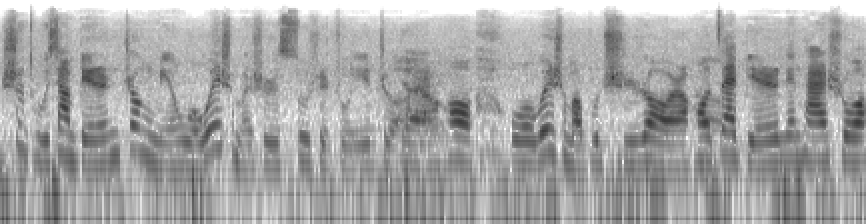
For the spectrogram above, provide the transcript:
试图向别人证明我为什么是素食主义者，对。然后我为什么不吃肉，然后嗯。在别人跟她说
